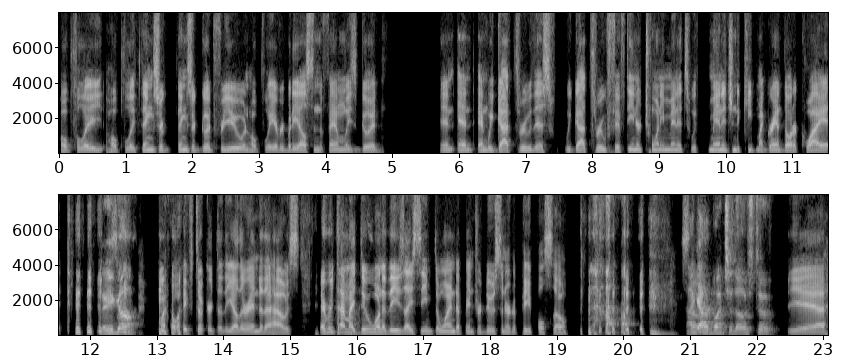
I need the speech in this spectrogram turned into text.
Hopefully hopefully things are things are good for you and hopefully everybody else in the family's good. And and and we got through this we got through 15 or 20 minutes with managing to keep my granddaughter quiet. There you go. My wife took her to the other end of the house. Every time i do one of these i seem to wind up introducing her to people so, so. i got a bunch of those too. Yeah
